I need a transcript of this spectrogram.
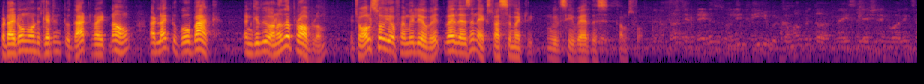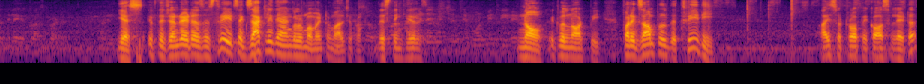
But I do not want to get into that right now. I would like to go back and give you another problem which also you are familiar with where there is an extra symmetry and we will see where this comes from. The number of generators is only 3 you could come up with a nice relation involving something like a cross product. Right? Yes if the generators is 3 it is exactly the angular momentum algebra. This thing here higher is dimensions it 3 no it will not be. For example the 3D isotropic oscillator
